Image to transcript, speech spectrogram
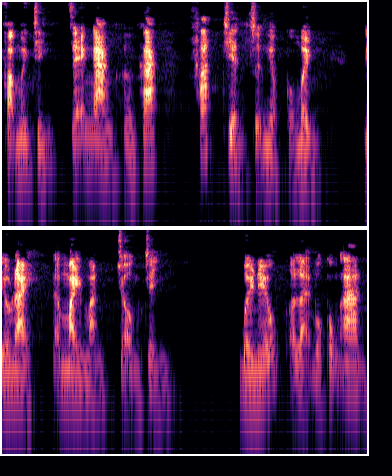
Phạm Minh Chính rẽ ngang hướng khác phát triển sự nghiệp của mình. Điều này đã may mắn cho ông Chính. Bởi nếu ở lại Bộ Công an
